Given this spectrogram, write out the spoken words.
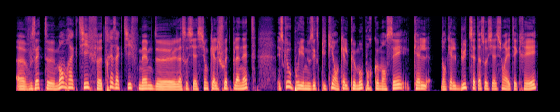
Euh, vous êtes membre actif, très actif même de l'association Quelle chouette planète. Est-ce que vous pourriez nous expliquer en quelques mots pour commencer dans quel but cette association a été créée?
